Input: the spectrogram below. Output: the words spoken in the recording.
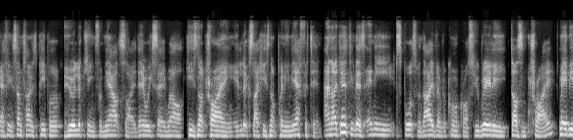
I think sometimes people who are looking from the outside, they always say, well, he's not trying. It looks like he's not putting the effort in. And I don't think there's any sportsman that I've ever come across who really doesn't try. Maybe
